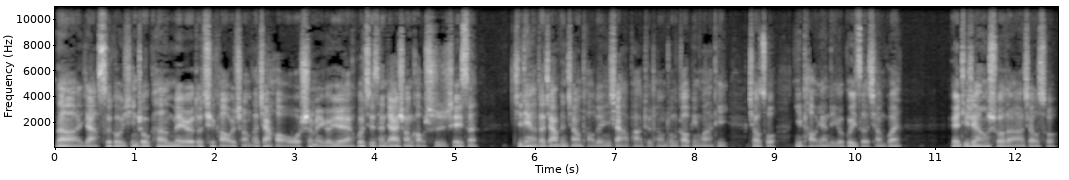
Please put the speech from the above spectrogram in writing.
那雅思口语新周刊每月都去考一场，大家好，我是每个月会去参加一场考试 Jason。今天和大家分享讨论一下 Part 当中的高频话题，叫做你讨厌的一个规则相关。原题这样说的啊，叫做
